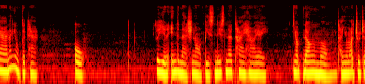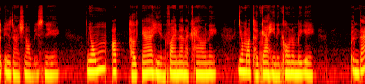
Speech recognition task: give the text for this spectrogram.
ការហ្នឹងខ្ញុំគិតថាអូទៅរៀន international business នៅថៃហើយហើយខ្ញុំដឹងហ្មងថាខ្ញុំអត់ចូលចិត្ត international business ខ្ញុំអត់ត្រូវការរៀន finance account ទេ ខ្ញុំអត់ត្រូវការរៀន economic ទេប៉ុន្តែ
